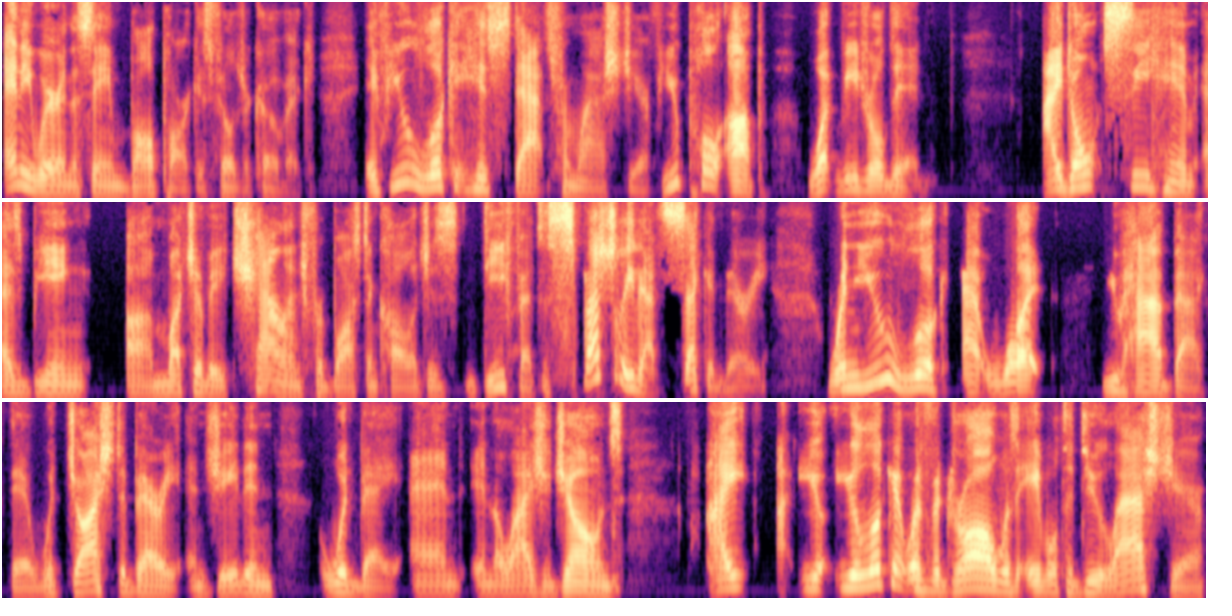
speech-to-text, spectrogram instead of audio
anywhere in the same ballpark as Phil Jurkovec. If you look at his stats from last year, if you pull up what Vidral did, I don't see him as being uh, much of a challenge for Boston College's defense, especially that secondary. When you look at what you have back there with Josh DeBerry and Jaden Woodbey and in Elijah Jones, I you you look at what Vidral was able to do last year.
